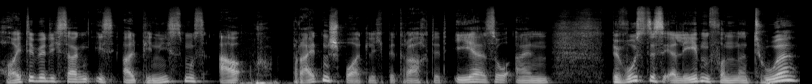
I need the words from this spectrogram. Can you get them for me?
Heute würde ich sagen, ist Alpinismus auch breitensportlich betrachtet eher so ein bewusstes Erleben von Natur,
